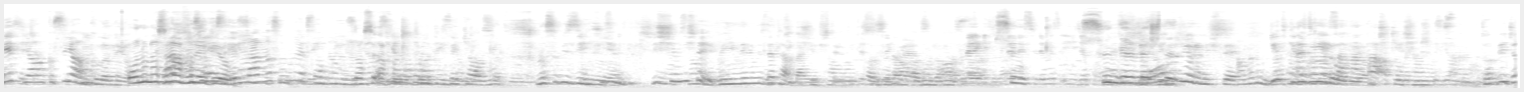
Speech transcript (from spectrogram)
Ses yankısı yankılanıyor. Onu nasıl akıl ediyor? e, Sen nasıl bunu hesaplıyorsun? Nasıl akıl bir matematik zekası? Nasıl bir zihniyet? Biz şimdi işte beyinlerimizde tembelleştirdik. Hazıra, hazıra, hazıra. Buraya gitgide neslimiz iyice Süngerleşti. Onu diyorum işte. Anladın mı? Gitgide böyle oluyor. Tabii canım.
